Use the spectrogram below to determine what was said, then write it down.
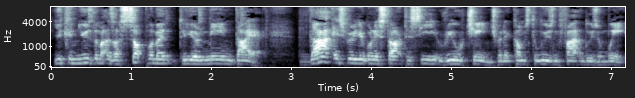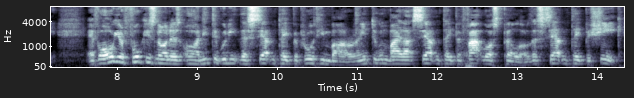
you can use them as a supplement to your main diet. That is where you're going to start to see real change when it comes to losing fat and losing weight. If all you're focusing on is, oh, I need to go and eat this certain type of protein bar, or I need to go and buy that certain type of fat loss pill, or this certain type of shake,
